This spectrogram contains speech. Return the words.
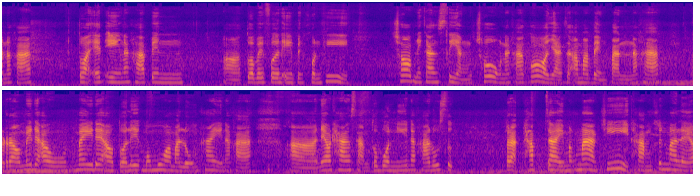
ๆนะคะ ตัวเอสเองนะคะเป็นตัวใบเฟิร์นเองเป็นคนที่ชอบในการเสี่ยงโชคนะคะ ก็อยากจะเอามาแบ่งปันนะคะ เราไม่ได้เอาไม่ได้เอาตัวเลขมั่วๆมาลงให้นะคะแนวทาง 3 ตัวบนนี้นะคะ รู้สึก ประทับใจมาก ๆ ที่ทำขึ้นมาแล้ว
